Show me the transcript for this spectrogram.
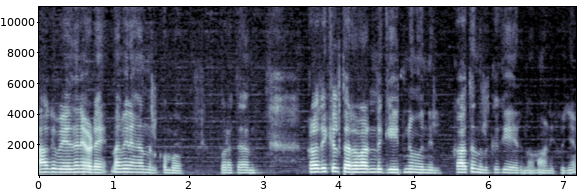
ആകെ വേദനയോടെ നവീൻ അങ്ങനെ നിൽക്കുമ്പോൾ പുറത്ത് കളരിക്കൽ തറവാടിന്റെ ഗേറ്റിന് മുന്നിൽ കാത്തു നിൽക്കുകയായിരുന്നു മാണിക്കുഞ്ഞ്.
